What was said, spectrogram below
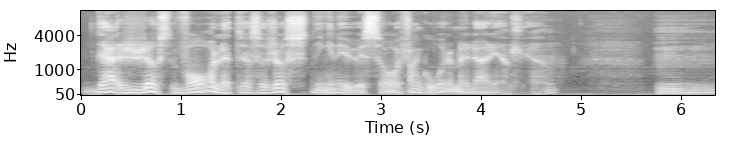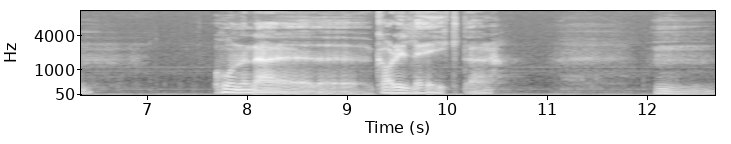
det här röstvalet, alltså röstningen i USA, hur fan går det med det där egentligen? Mm. hon den där eh, uh, Kari Lake där. Mm.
